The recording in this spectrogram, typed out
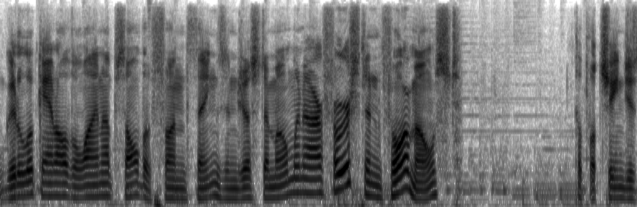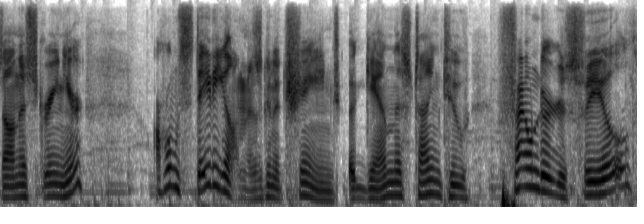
We'll get a look at all the lineups, all the fun things in just a moment. Our first and foremost, a couple changes on this screen here. Our home stadium is going to change again, this time to Founders Field.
